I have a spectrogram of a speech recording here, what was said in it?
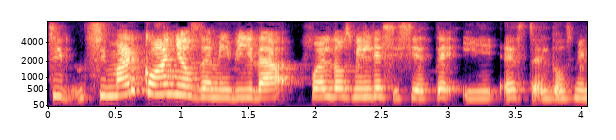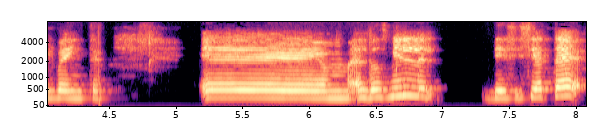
si, si, marco años de mi vida, fue el 2017 y este, el 2020. Eh, el 2017,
